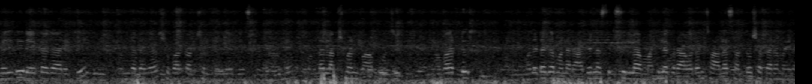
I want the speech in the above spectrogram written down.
వెల్ది రేఖ గారికి ముందటగా శుభాకాంక్షలు తెలియజేస్తున్నాను. కొండ లక్ష్మణ్ బాపూజీ అవార్డు మొదటగా మన రాజన్న సిరిసిల్ల మహిళకు రావడం చాలా సంతోషకరమైన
